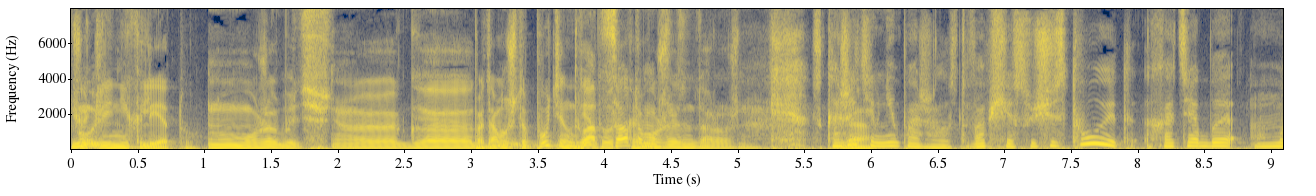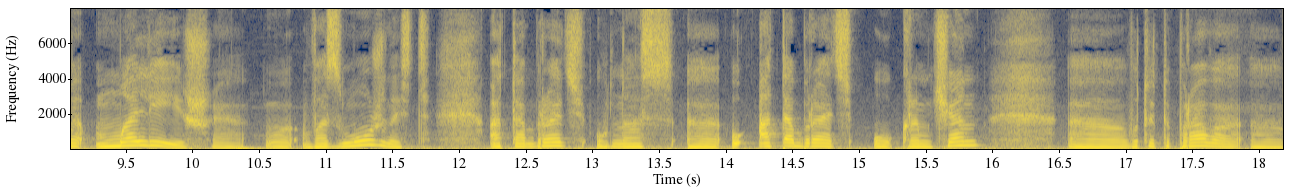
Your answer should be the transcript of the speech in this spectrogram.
Чуть Ну, ли не к лету. Ну, может быть, э, к Потому что Путин вот 20-му конец- железнодорожному. Скажите Да. мне, пожалуйста, вообще существует хотя бы м- малейшая э, возможность отобрать у нас, э, отобрать у крымчан э, вот это право э,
